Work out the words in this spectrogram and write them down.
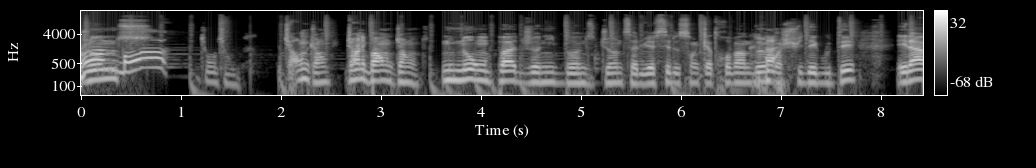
Jones. John Jones. Johnny Bones Jones. Nous n'aurons pas Johnny Bones Jones à l'UFC 282. Moi, je suis dégoûté. Et là,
